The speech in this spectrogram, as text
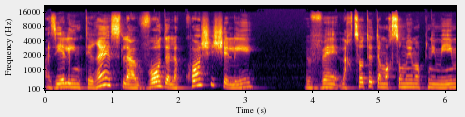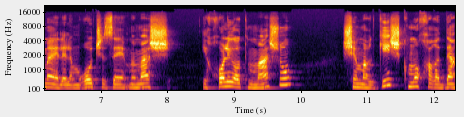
אז יהיה לי אינטרס לעבוד על הקושי שלי ולחצות את המחסומים הפנימיים האלה, למרות שזה ממש יכול להיות משהו שמרגיש כמו חרדה.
